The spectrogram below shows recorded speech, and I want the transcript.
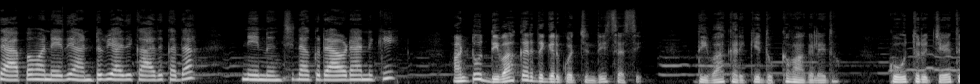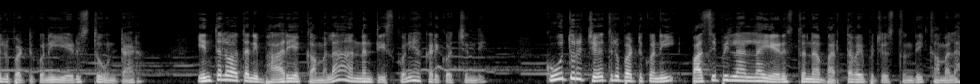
శాపం అనేది అంటువ్యాధి కాదు కదా. నీ నుంచి నాకు రావడానికి. అంటూ దివాకర్ దగ్గరకు వచ్చింది శశి. దివాకర్కి దుఃఖమాగలేదు కూతురు చేతులు పట్టుకుని ఏడుస్తూ ఉంటాడు. ఇంతలో అతని భార్య కమల అన్నం తీసుకుని అక్కడికొచ్చింది. కూతురు చేతులు పట్టుకుని పసిపిల్లల్లా ఏడుస్తున్న భర్త వైపు చూస్తుంది కమల.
